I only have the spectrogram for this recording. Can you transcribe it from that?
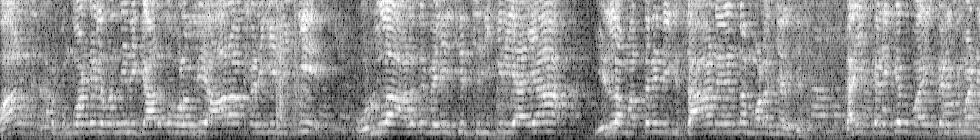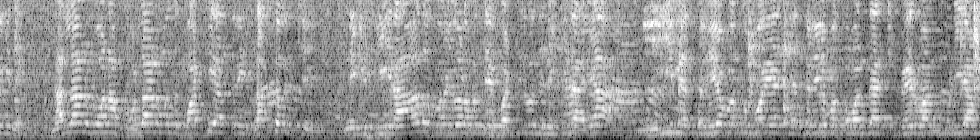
பாலத்து கருப்பங்கோட்டையில வந்து இன்னைக்கு அழுது புலம்பி ஆறா பெருகி நிக்கி உள்ள அழுது வெளியே சிரிச்சு நிக்கிறியாயா? இல்ல மத்தனை இன்னைக்கு சாணுன்னு முளைஞ்சிருக்குது? கை கிடைக்கிறது பைக் கிடைக்க மாட்டேங்குது. நல்லான்னு போனா பொல்லான்னு வந்து பட்டி அத்தனை தத்தளிச்சு இன்னைக்கு தீராத குறையோட வந்து என் பட்டியில் வந்து நிக்கிறாயா நீயும் எத்தனையோ பக்கம் போயாச்சு எத்தனையோ பக்கம் வந்தாச்சு பேர் வாங்க முடியாம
